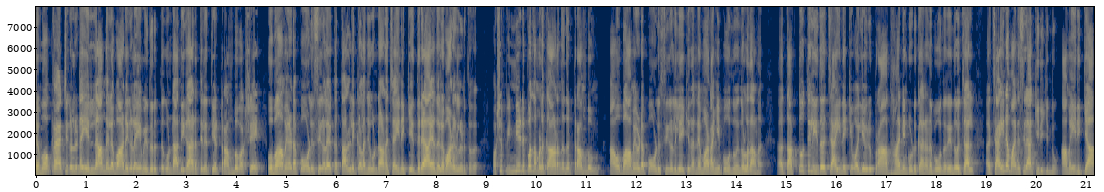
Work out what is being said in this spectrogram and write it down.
ഡെമോക്രാറ്റുകളുടെ എല്ലാ നിലപാടുകളെയും എതിർത്തുകൊണ്ട് അധികാരത്തിലെത്തിയ ട്രംപ് പക്ഷേ ഒബാമയുടെ പോളിസികളെയൊക്കെ തള്ളിക്കളഞ്ഞുകൊണ്ടാണ് ചൈനയ്ക്കെതിരായ നിലപാടുകൾ എടുത്തത്. പക്ഷെ പിന്നീട് ഇപ്പോൾ നമ്മൾ കാണുന്നത് ട്രംപും ആ ഒബാമയുടെ പോളിസികളിലേക്ക് തന്നെ മടങ്ങി പോകുന്നു എന്നുള്ളതാണ് തത്വത്തിൽ ഇത് ചൈനയ്ക്ക് വലിയൊരു പ്രാധാന്യം കൊടുക്കാനാണ് പോകുന്നത്. എന്ന് വെച്ചാൽ ചൈന മനസ്സിലാക്കിയിരിക്കുന്നു. അമേരിക്ക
